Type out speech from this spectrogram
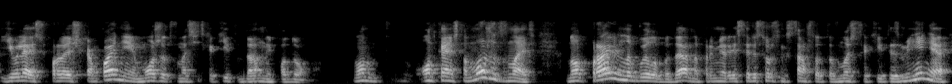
являясь управляющей компанией, может вносить какие-то данные по дому. Он он, конечно, может знать, но правильно было бы, да, например, если ресурсник сам что-то вносит какие-то изменения,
